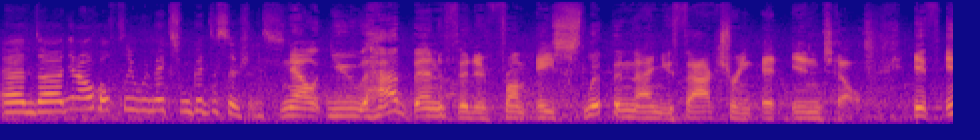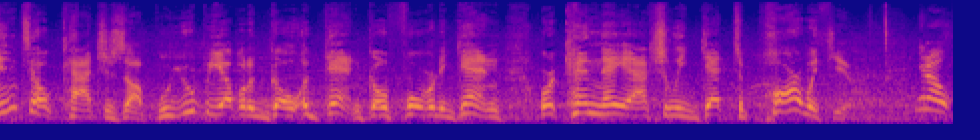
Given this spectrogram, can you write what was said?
and uh, you know, hopefully we make some good decisions. Now, you have benefited from a slip in manufacturing at Intel. If Intel catches up, will you be able to go again, go forward again, or can they actually get to par with you? You know,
